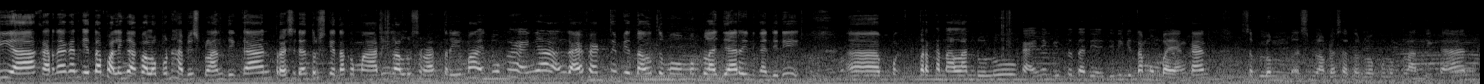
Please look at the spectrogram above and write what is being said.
Iya, karena kan kita paling nggak kalaupun habis pelantikan, presiden terus kita kemari lalu serah terima itu kayaknya nggak efektif kita untuk mau mempelajari kan. Jadi pe- perkenalan dulu kayaknya gitu tadi ya. Jadi kita membayangkan sebelum 19 atau 20 pelantikan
